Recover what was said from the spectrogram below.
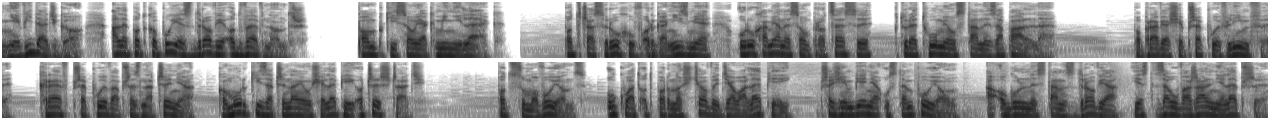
Nie widać go, ale podkopuje zdrowie od wewnątrz. Pompki są jak mini lek. Podczas ruchu w organizmie uruchamiane są procesy, które tłumią stany zapalne. Poprawia się przepływ limfy, krew przepływa przez naczynia, komórki zaczynają się lepiej oczyszczać. Podsumowując, układ odpornościowy działa lepiej, przeziębienia ustępują, a ogólny stan zdrowia jest zauważalnie lepszy.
